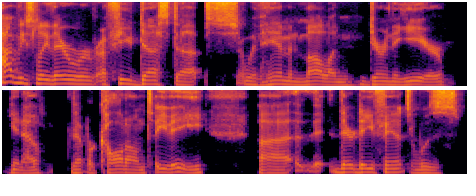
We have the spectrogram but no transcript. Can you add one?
obviously there were a few dust ups with him and Mullen during the year, you know, that were caught on TV. Uh, their defense was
